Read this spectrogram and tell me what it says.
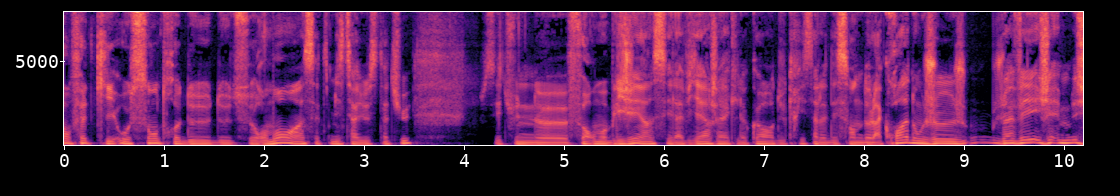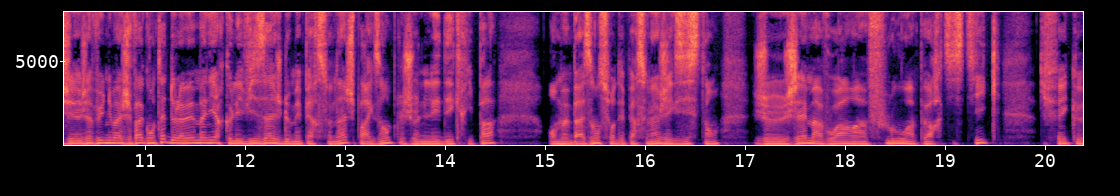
en fait, qui est au centre de, de ce roman, hein, cette mystérieuse statue, c'est une euh, forme obligée, hein, c'est la Vierge avec le corps du Christ à la descente de la croix. Donc j'avais une image vague en tête de la même manière que les visages de mes personnages, par exemple, je ne les décris pas en me basant sur des personnages existants. J'aime avoir un flou un peu artistique qui fait que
